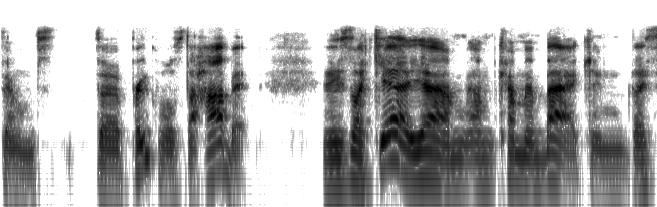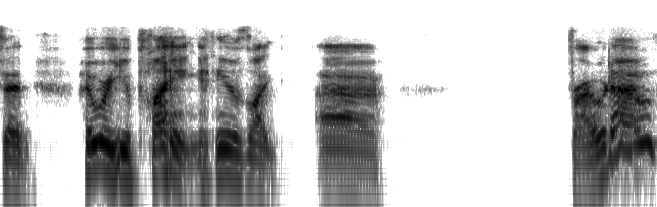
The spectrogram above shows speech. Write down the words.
films, the prequels, the Hobbit. And he's like, Yeah, yeah, I'm I'm coming back. And they said, Who are you playing? And he was like, uh Frodo?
